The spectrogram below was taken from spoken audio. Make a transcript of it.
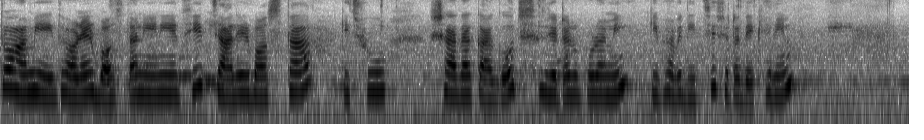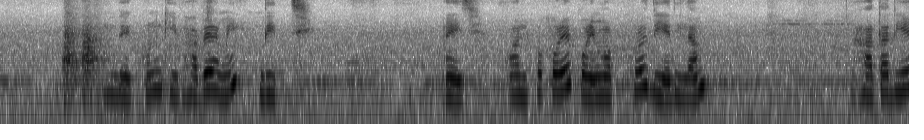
তো আমি এই ধরনের বস্তা নিয়ে নিয়েছি। চালের বস্তা, কিছু সাদা কাগজ, যেটার উপর আমি কীভাবে দিচ্ছি সেটা দেখে নিন। দেখুন কীভাবে আমি দিচ্ছি। এই যে। অল্প করে পরিমাপ করে দিয়ে দিলাম। হাতা দিয়ে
